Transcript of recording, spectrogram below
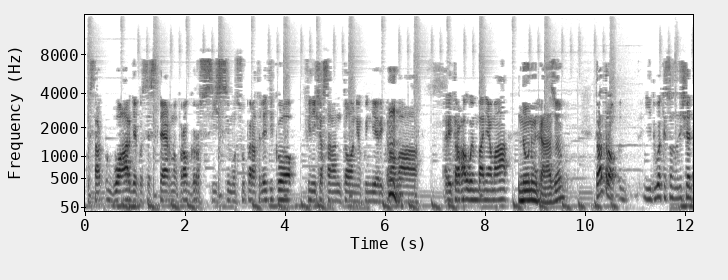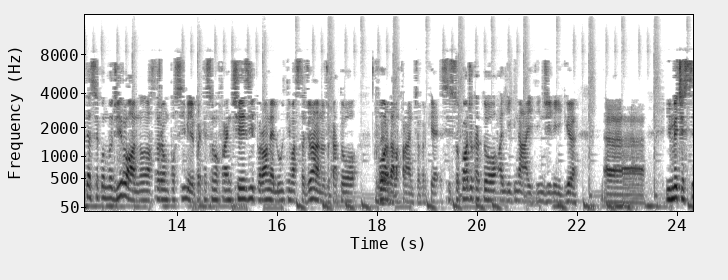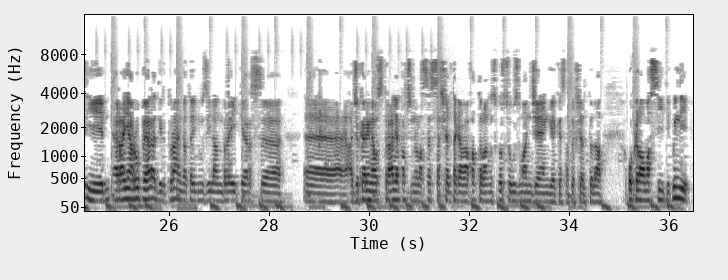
questa guardia, questo esterno però grossissimo, super atletico, finisce a San Antonio, quindi ritrova, ritrova Wembanyama. Non un caso. Tra l'altro, i due che sono stati scelti al secondo giro hanno una storia un po' simile perché sono francesi, però nell'ultima stagione hanno giocato fuori dalla Francia perché Sissoko ha giocato agli Ignite in G League. eh, invece sì, Ryan Rupert addirittura è andato ai New Zealand Breakers eh, a giocare in Australia facendo la stessa scelta che aveva fatto l'anno scorso Usman Jeng che è stato scelto da Oklahoma City. Quindi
